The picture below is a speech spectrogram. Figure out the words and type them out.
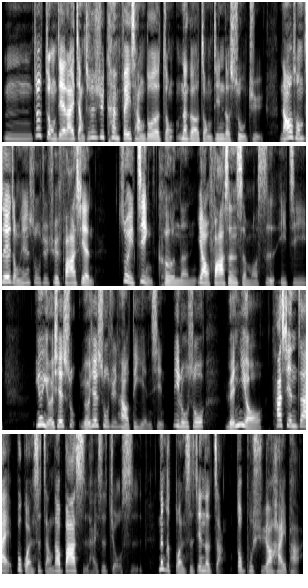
嗯，就总结来讲，就是去看非常多的总那个总金的数据，然后从这些总金数据去发现。最近可能要发生什么事，以及因为有一些数有一些数据它有递延性，例如说原油，它现在不管是涨到八十还是九十，那个短时间的涨都不需要害怕。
